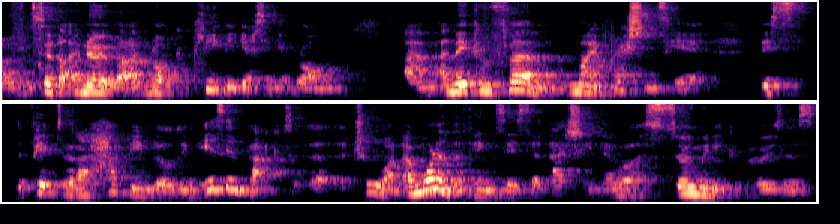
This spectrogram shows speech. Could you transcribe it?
um, so that I know that I'm not completely getting it wrong. Um, and they confirm my impressions here. This the picture that I have been building is in fact a, a true one. And one of the things is that actually there were so many composers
